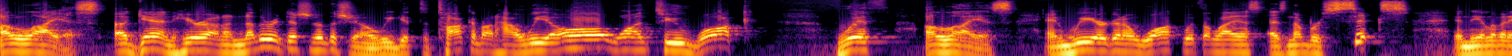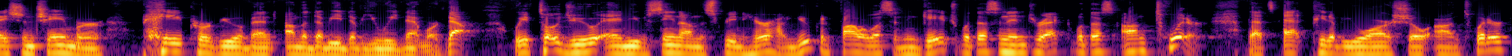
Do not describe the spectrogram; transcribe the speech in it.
Elias. Again, here on another edition of the show, we get to talk about how we all want to walk with Elias. And we are going to walk with Elias as number six in the Elimination Chamber pay per view event on the WWE Network. Now, we've told you and you've seen on the screen here how you can follow us and engage with us and interact with us on Twitter. That's at PWR Show on Twitter,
